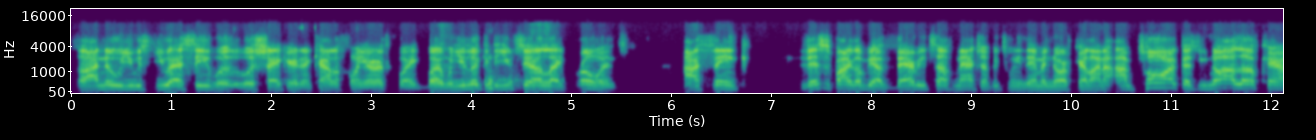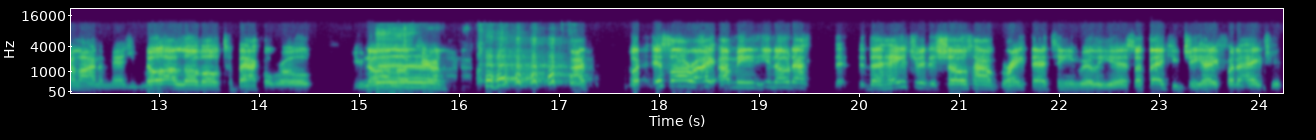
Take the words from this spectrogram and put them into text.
so I knew USC was was shakier than California earthquake. But when you look at the UCLA Bruins, I think this is probably going to be a very tough matchup between them and North Carolina. I'm torn because you know I love Carolina, man. You know I love Old Tobacco Road. You know I love Carolina. I, but it's all right. I mean, you know, that's the, hatred shows how great that team really is. So thank you, Ji Hae, for the hatred.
